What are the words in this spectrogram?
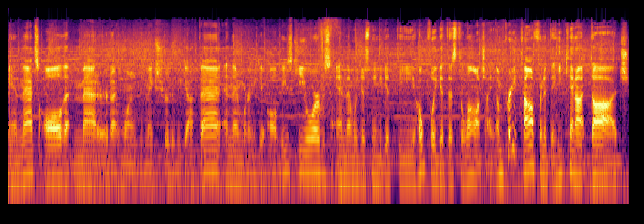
And that's all that mattered. I wanted to make sure that we got that. And then we're going to get all these Ki orbs. And then we just need to get the, hopefully get this to launch. I, I'm pretty confident that he cannot dodge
